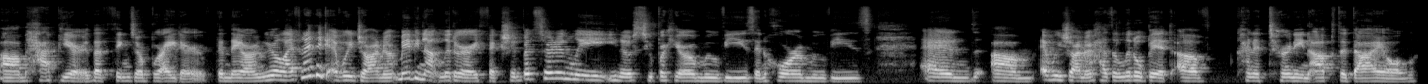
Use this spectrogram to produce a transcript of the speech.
um, happier, that things are brighter than they are in real life. And I think every genre, maybe not literary fiction, but certainly, you know, superhero movies and horror movies, and um, every genre has a little bit of kind of turning up the dial.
